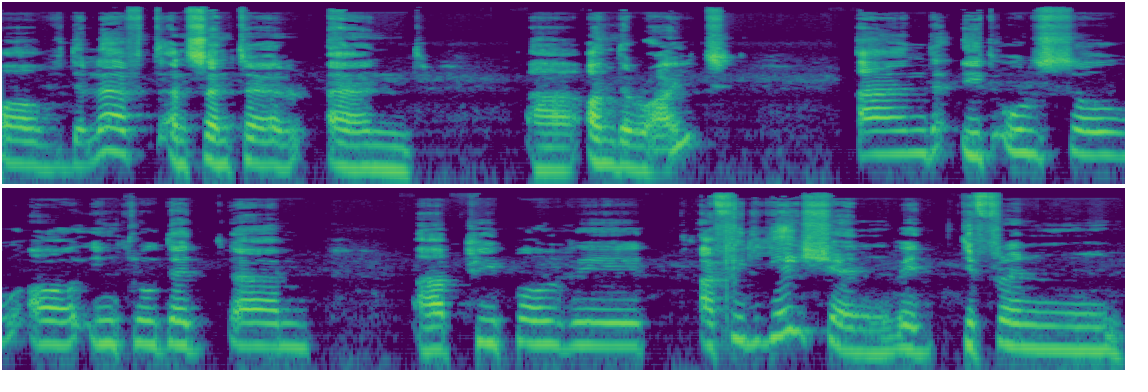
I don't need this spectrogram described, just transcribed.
of the left and center and uh, on the right, and it also uh, included um, uh, people with affiliation with different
